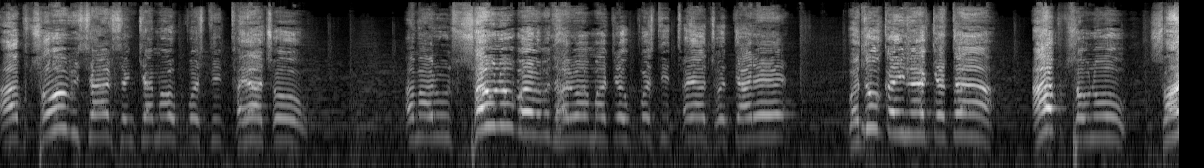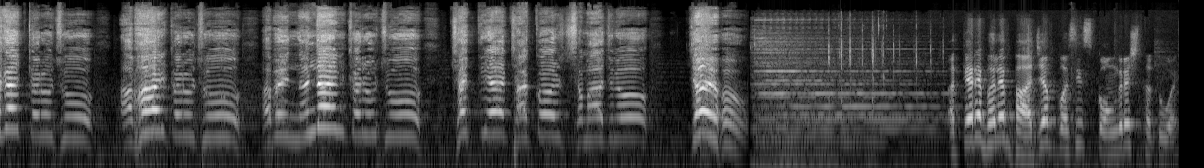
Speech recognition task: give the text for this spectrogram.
આપ સૌ વિશાળ સંખ્યામાં ઉપસ્થિત થયા છો. અમારું સૌનું બળ વધારવા માટે ઉપસ્થિત થયા છો ત્યારે વધુ કંઈ ન કહેતા આપ સૌનું સ્વાગત કરું છું, આભાર કરું છું, અભિનંદન કરું છું. ક્ષત્રિય ઠાકોર સમાજનો જય હો. અત્યારે ભલે ભાજપ વર્સિસ કોંગ્રેસ થતું હોય,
